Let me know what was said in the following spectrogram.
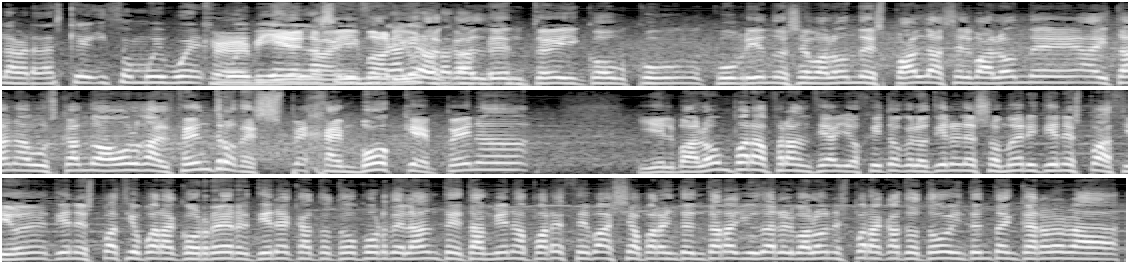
la verdad es que hizo muy, buen, Qué muy bien, en la ahí Mariona. Caldente y cu- cu- cubriendo ese balón de espaldas, el balón de Aitana buscando a Olga al centro, despeja en box, qué pena Y el balón para Francia. Y ojito que lo tiene Lesomer y tiene espacio, ¿eh? tiene espacio para correr. Tiene Catotó por delante. También aparece Basha para intentar ayudar. El balón es para Catotó. Intenta encarar a,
